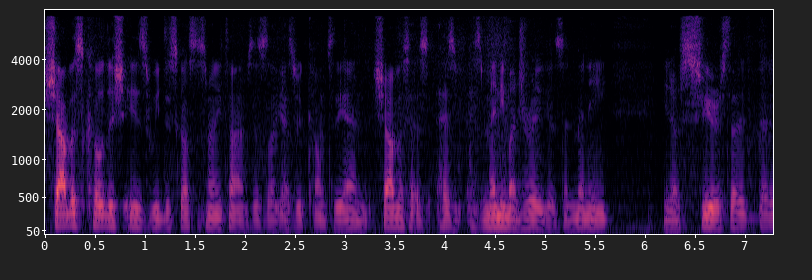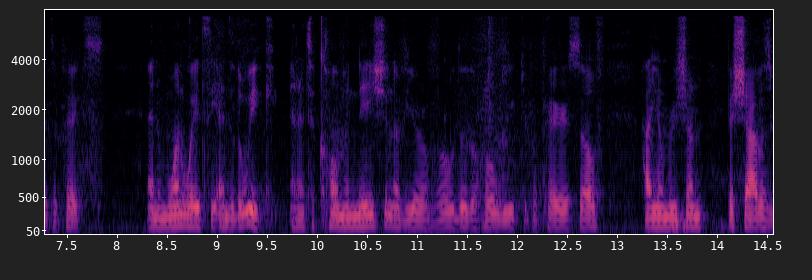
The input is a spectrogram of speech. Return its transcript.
Shabbos Kodesh is, we discussed this many times, it's like as we come to the end, Shabbos has, has, has many madrigas and many, you know, spheres that it, that it depicts. And in one way, it's the end of the week, and it's a culmination of your avoda the whole week. You prepare yourself Hayom Rishon b'Shabbos,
